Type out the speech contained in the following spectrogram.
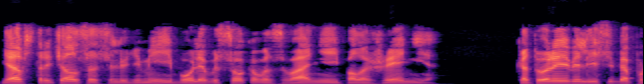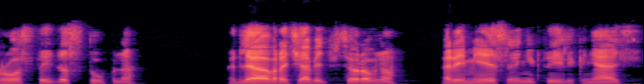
Я встречался с людьми и более высокого звания и положения, которые вели себя просто и доступно. Для врача ведь все равно, ремесленник ты или князь.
